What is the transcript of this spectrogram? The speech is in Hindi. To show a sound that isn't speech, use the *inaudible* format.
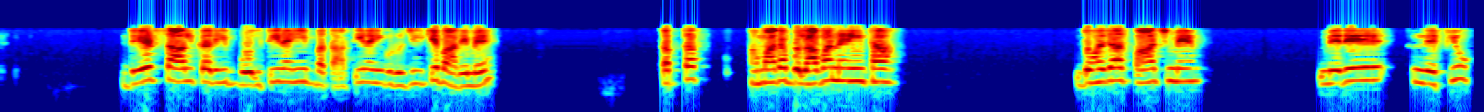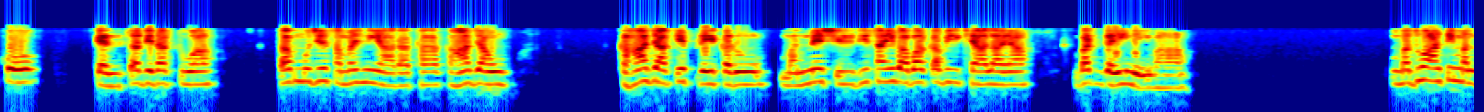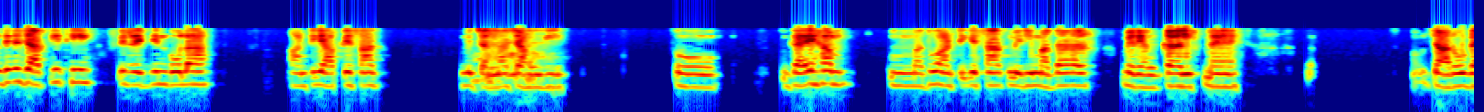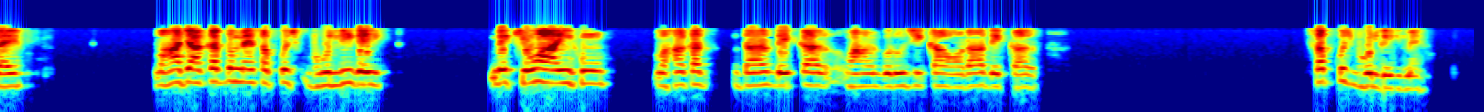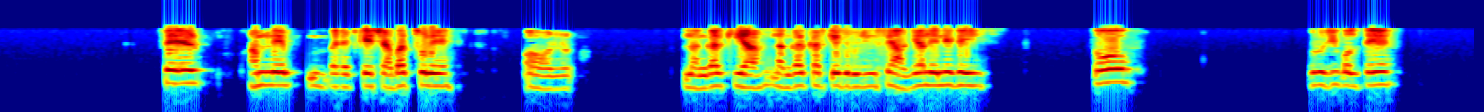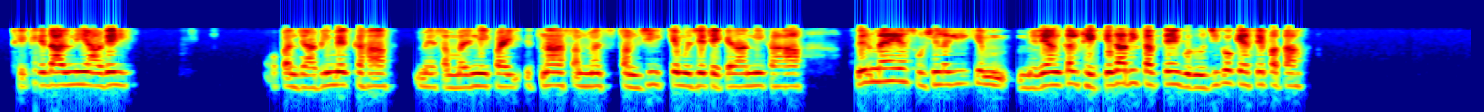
डेढ़ साल करीब बोलती रही, बताती रही गुरुजी के बारे में। तब तक हमारा बुलावा नहीं था। 2005 में मेरे नेफ्यू को कैंसर डिटेक्ट हुआ। तब मुझे समझ नहीं आ रहा था, कहाँ जाऊँ, कहाँ जाके प्रे करूँ। मन में शिरडी साईं बाबा का भी ख्याल आया। बट गई नहीं वहाँ। मधु आंटी मंदिर जाती थी, फिर एक दिन बोला, आंटी, आपके साथ मैं चलना चाहूँगी। तो गए हम, मधु आंटी के साथ, मेरी मदर, मेरे अंकल, मैं, चारों गए। वहाँ जाकर तो मैं सब कुछ भूल ही गई। मैं क्यों आई हूँ? वहाँ का दर देखकर, वहाँ गुरु जी का और देखकर सब कुछ भूल गई मैं। फिर हमने बैठ के शब्द सुने और लंगर किया। लंगर करके गुरुजी से आज्ञा लेने गई। तो गुरुजी बोलते, ठेकेदार नहीं आ गई। और पंजाबी में कहा, मैं समझ नहीं पाई। इतना समझ, समझी कि मुझे ठेकेदार नहीं कहा। फिर मैं ये सोचने लगी कि मेरे अंकल ठेकेदारी करते हैं, गुरुजी को कैसे पता?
